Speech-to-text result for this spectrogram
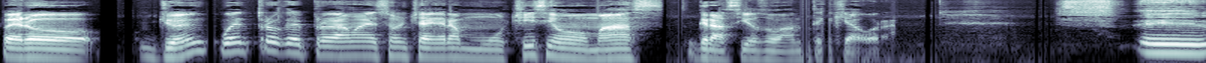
Pero yo encuentro que el programa de Sunshine era muchísimo más gracioso antes que ahora. Eh,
